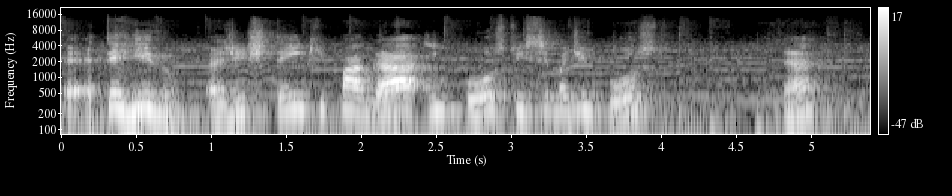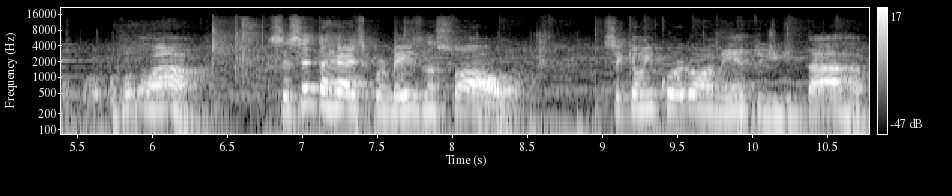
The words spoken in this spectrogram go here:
é, é, terrível. A gente tem que pagar imposto em cima de imposto, né? Vamos lá, 60 reais por mês na sua aula. Isso aqui é um encordoamento de guitarra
